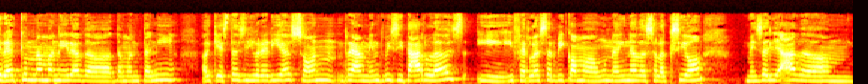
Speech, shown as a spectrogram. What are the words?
crec que una manera de, de mantenir aquestes llibreries són realment visitar-les i, i fer-les servir com a una eina de selecció més enllà de mm,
